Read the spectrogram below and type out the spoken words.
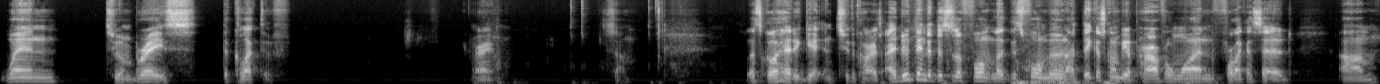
when to embrace the collective. All right. So let's go ahead and get into the cards. I do think that this is a full like this full moon. I think it's going to be a powerful one for like I said. Um,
